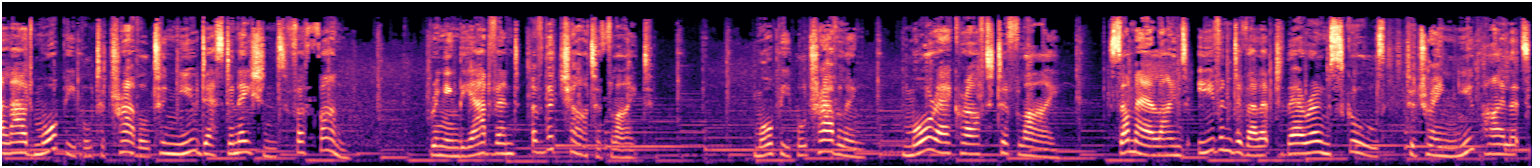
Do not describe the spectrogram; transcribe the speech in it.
allowed more people to travel to new destinations for fun, bringing the advent of the charter flight. More people travelling, more aircraft to fly some airlines even developed their own schools to train new pilots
